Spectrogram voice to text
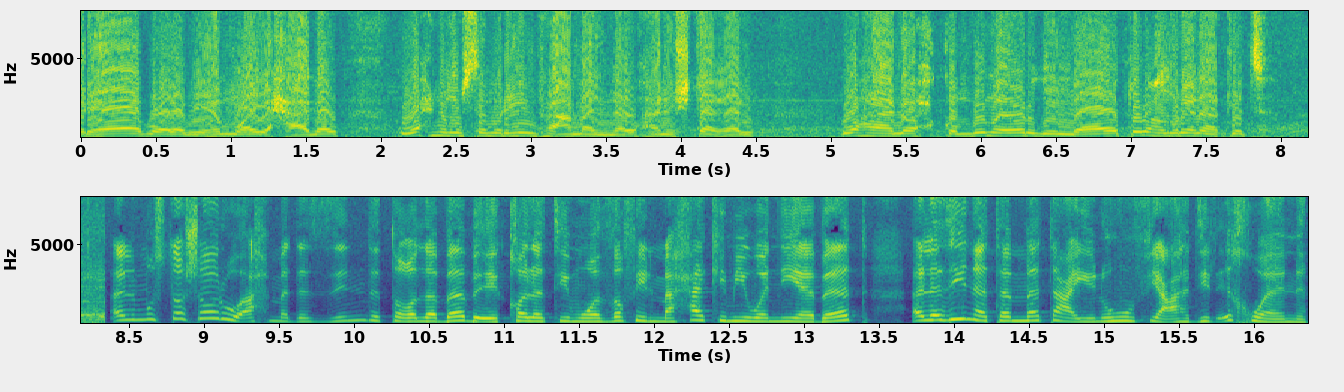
إرهاب ولا بيهمه أي حاجة وإحنا مستمرين في عملنا وهنشتغل وهنحكم بما يرضي الله طول عمرنا كده. المستشار أحمد الزند طالب بإقالة موظفي المحاكم والنيابات الذين تم تعيينهم في عهد الإخوان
